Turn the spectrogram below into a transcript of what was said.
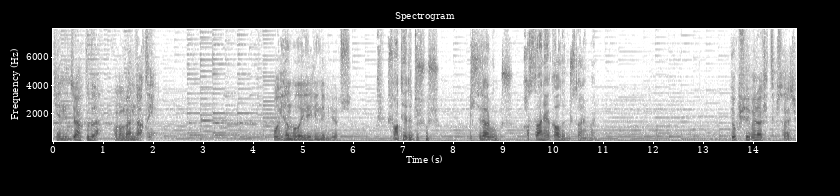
Kendince haklı da ama ben de haklıyım. O İlhan olayıyla ilgili ne biliyoruz? Şantiyede düşmüş. İşçiler bulmuş. Hastaneye kaldırmışlar hemen. Yok bir şey merak ettim sadece.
